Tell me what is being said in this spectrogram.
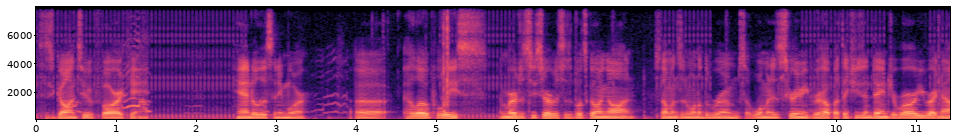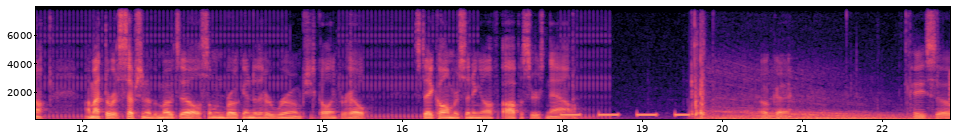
This has gone too far. I can't ha handle this anymore. Uh, hello, police. Emergency services. What's going on? Someone's in one of the rooms. A woman is screaming for help. I think she's in danger. Where are you right now? I'm at the reception of the motel. Someone broke into her room. She's calling for help. Stay calm. We're sending off officers now. Okay. Okay, so...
